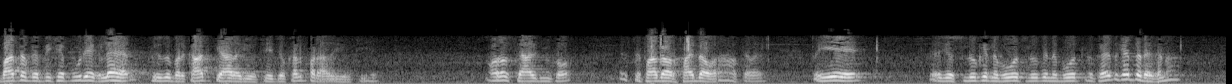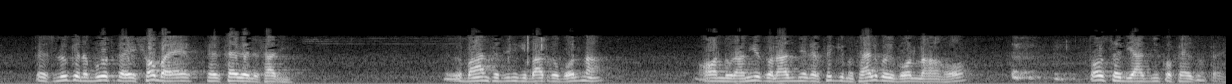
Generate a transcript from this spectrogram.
باتوں کے پیچھے پوری ایک لہر، فیض و برکات کی آ رہی ہوتی ہے، جو کل پر آ رہی ہوتی ہے۔ اور اس سے آدمی کو استفادہ اور فائدہ ہو رہا ہوتا ہے۔ تو یہ جو سلوک نبوت سلوک نبوت تو کہتے رہتے نا؟ تو سلوک نبوت کا ایک شعبہ ہے فیض لسانی۔ زبان سے دن کی بات کو بولنا اور نورانیت والا آدمی اگر فکر مسائل کو بھی بول رہا ہو تو اس سے بھی آدمی کو فیض ہوتا ہے۔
